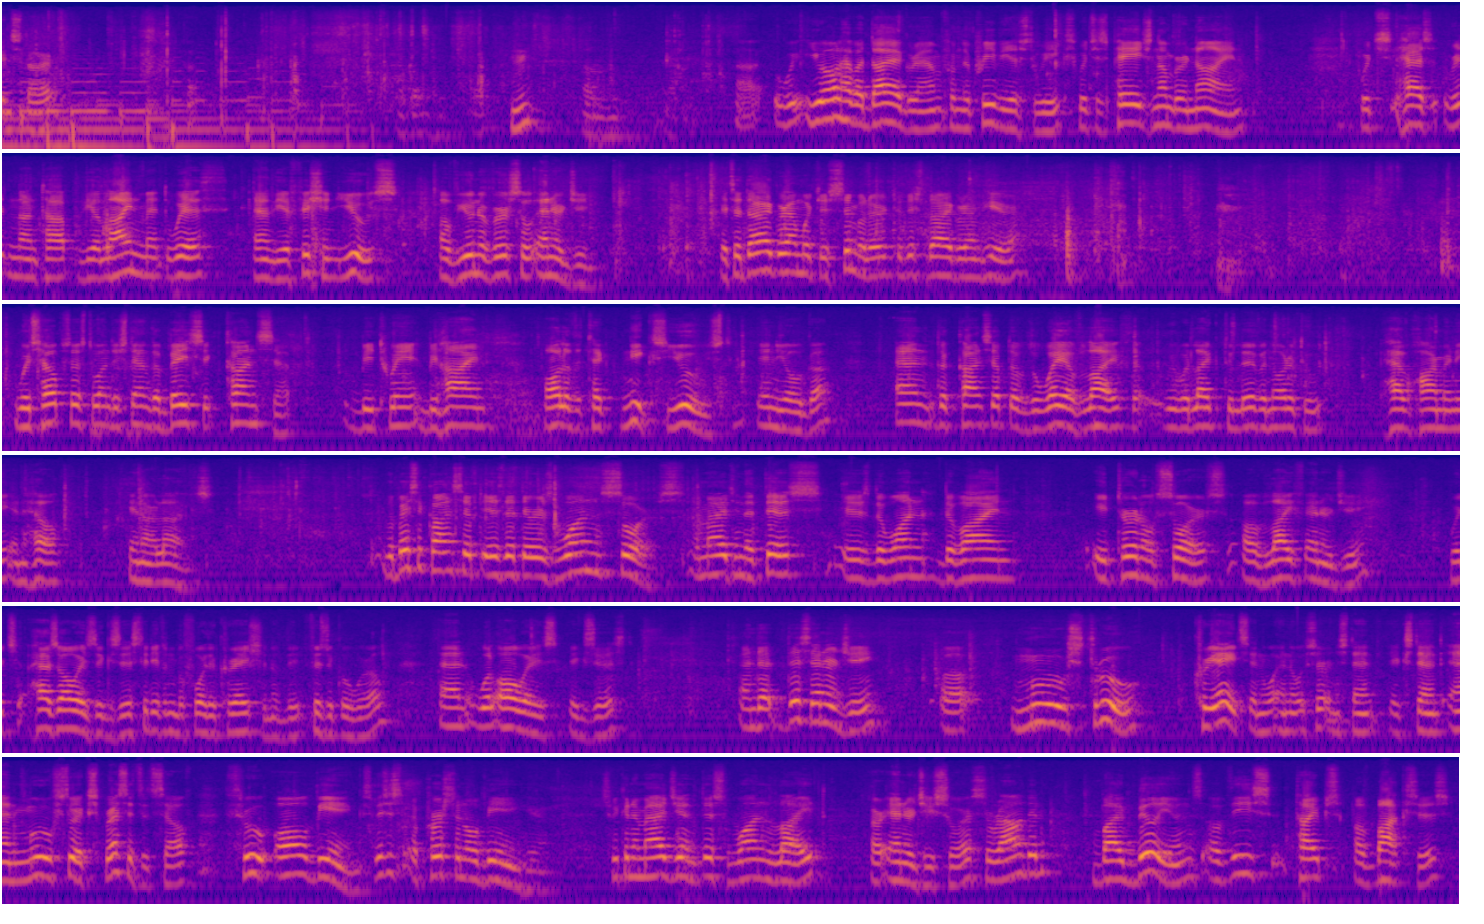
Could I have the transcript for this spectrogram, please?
can start. Hmm? Uh, we, you all have a diagram from the previous weeks, which is page number nine, which has written on top the alignment with and the efficient use of universal energy. It's a diagram which is similar to this diagram here. which helps us to understand the basic concept between, behind all of the techniques used in yoga and the concept of the way of life that we would like to live in order to have harmony and health in our lives. The basic concept is that there is one source. Imagine that this is the one divine, eternal source of life energy which has always existed even before the creation of the physical world and will always exist. And that this energy uh, moves through, creates in, in a certain extent, extent, and moves to expresses itself through all beings. This is a personal being here. So we can imagine this one light or energy source surrounded by billions of these types of boxes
